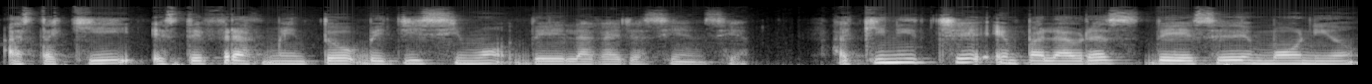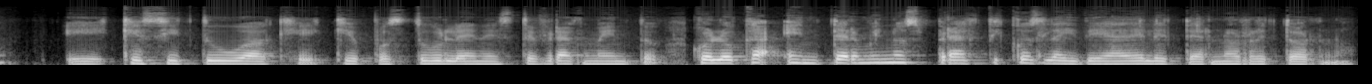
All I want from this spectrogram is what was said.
Hasta aquí este fragmento bellísimo de la Gaya Ciencia. Aquí Nietzsche, en palabras de ese demonio eh, que sitúa, que, que postula en este fragmento, coloca en términos prácticos la idea del eterno retorno,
